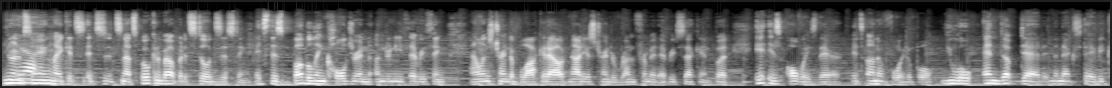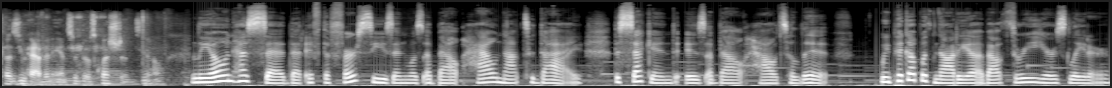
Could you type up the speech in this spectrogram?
You know what Yeah. I'm saying? Like it's it's it's not spoken about, but it's still existing. It's this bubbling cauldron underneath everything. Alan's trying to block it out. Nadia's trying to run from it every second, but it is always there. It's unavoidable. You will end up dead in the next day because you haven't answered those questions. You know. Lyonne has said that if the first season was about how not to die, the second is about how to live. We pick up with Nadia about three years later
